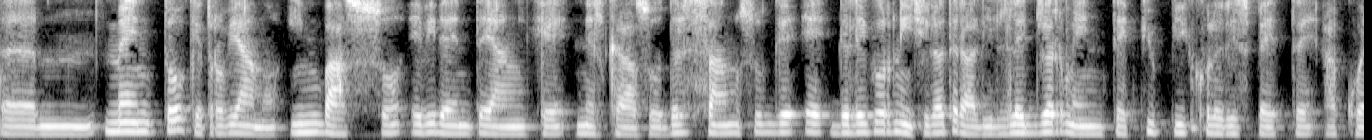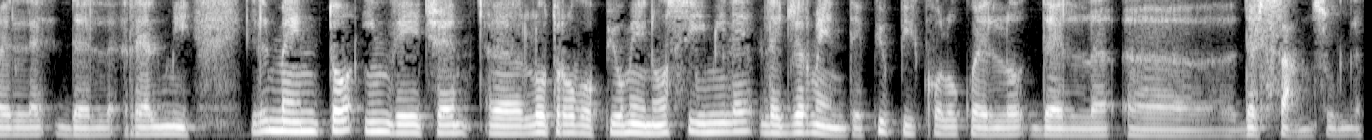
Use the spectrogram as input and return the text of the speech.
Ehm, mento che troviamo in basso evidente anche nel caso del Samsung e delle cornici laterali leggermente più piccole rispetto a quelle del Realme. Il mento invece eh, lo trovo più o meno simile, leggermente più piccolo quello del, eh, del Samsung.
